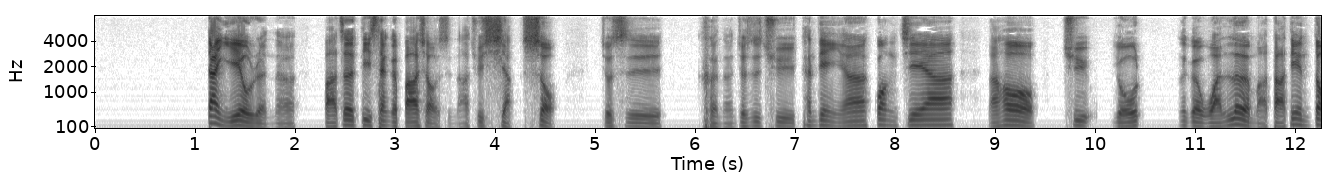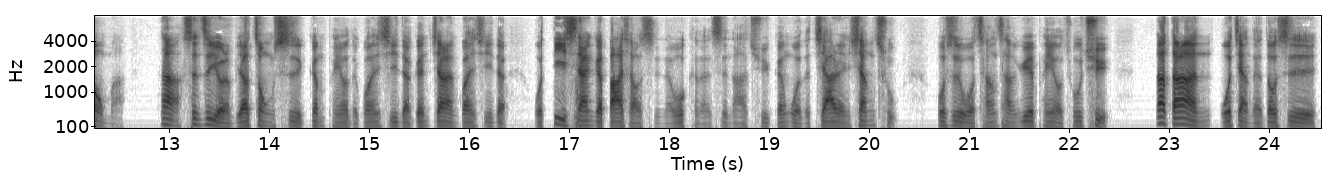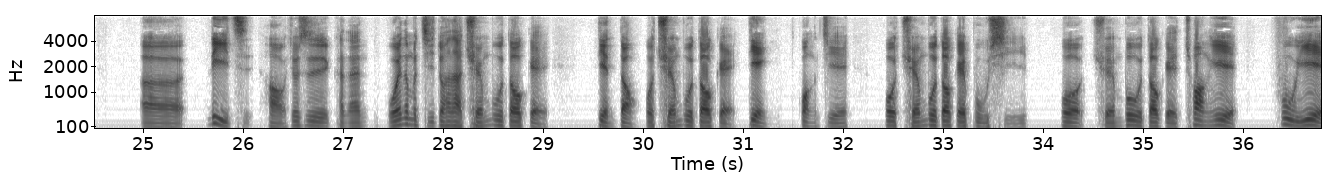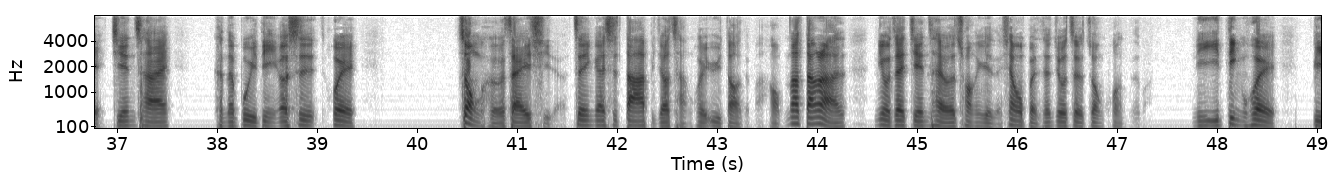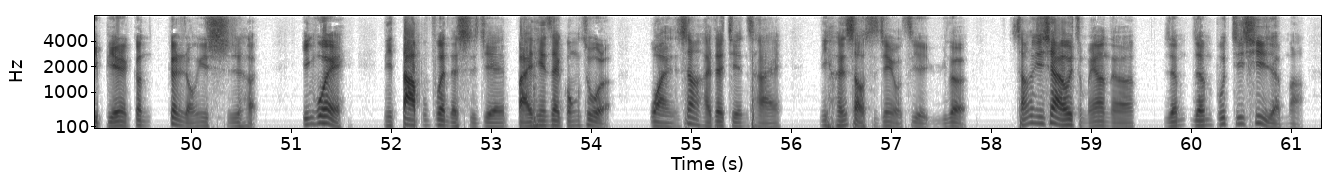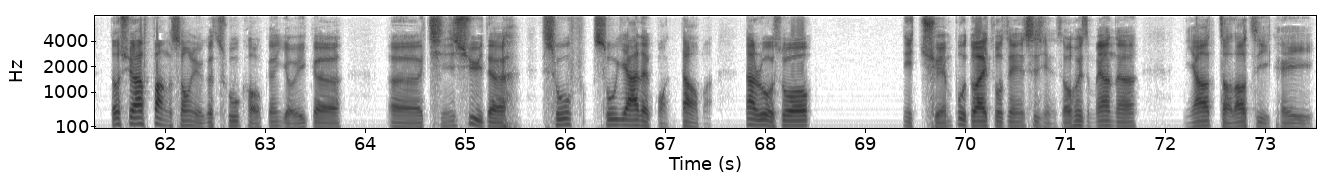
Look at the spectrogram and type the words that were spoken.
但也有人呢把这第三个八小时拿去享受，就是可能就是去看电影啊、逛街啊，然后去游那个玩乐嘛、打电动嘛。那甚至有人比较重视跟朋友的关系的，跟家人关系的，我第三个八小时呢，我可能是拿去跟我的家人相处，或是我常常约朋友出去。那当然，我讲的都是呃例子，好，就是可能不会那么极端的，全部都给电动，或全部都给电影、逛街，或全部都给补习，或全部都给创业、副业、兼差，可能不一定，而是会。综合在一起的，这应该是大家比较常会遇到的嘛。好，那当然，你有在兼差和创业的，像我本身就是这个状况的嘛，你一定会比别人更更容易失衡，因为你大部分的时间白天在工作了，晚上还在兼差，你很少时间有自己的娱乐。长期下来会怎么样呢？人人不机器人嘛，都需要放松，有一个出口跟有一个呃情绪的舒舒压的管道嘛。那如果说，你全部都在做这件事情的时候会怎么样呢？你要找到自己可以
